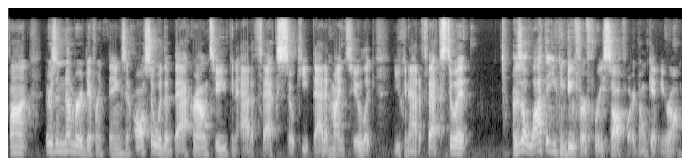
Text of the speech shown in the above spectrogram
font. There's a number of different things. And also with a background too, you can add effects. So keep that in mind too. Like you can add effects to it. There's a lot that you can do for a free software. Don't get me wrong.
